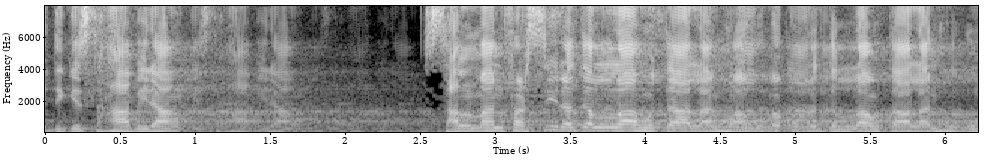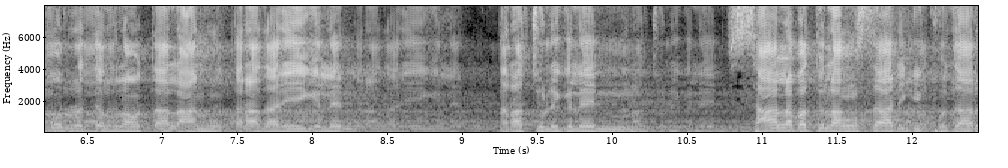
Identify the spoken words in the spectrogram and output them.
এদিকে সাহাবীরা, সালমান ফার্সি রাজাল্লাহ তালানহু আবু বকর রাজাল্লাহ তালানহু উমর রাজাল্লাহ তালানহু তারা দাঁড়িয়ে গেলেন। তারা চলে গেলেন সালাবাতুল আনসারিকে খোঁজার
